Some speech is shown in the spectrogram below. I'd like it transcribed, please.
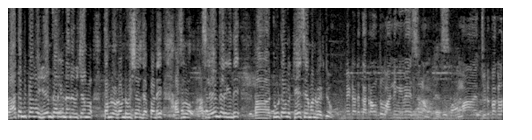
ప్రాథమికంగా ఏం జరిగిందనే విషయంలో తమలో రెండు విషయాలు చెప్పండి. అసలు అసలు ఏం జరిగింది? టూ టౌన్లో కేసు ఏమని పెట్టినావు? ఇక్కడ కట్ అవుతూ అన్ని మేమే ఇస్తున్నాం మా చుట్టుపక్కల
